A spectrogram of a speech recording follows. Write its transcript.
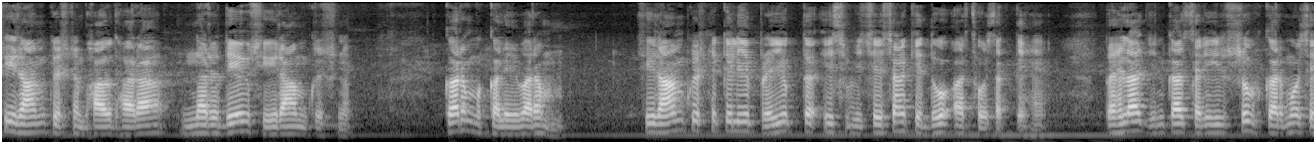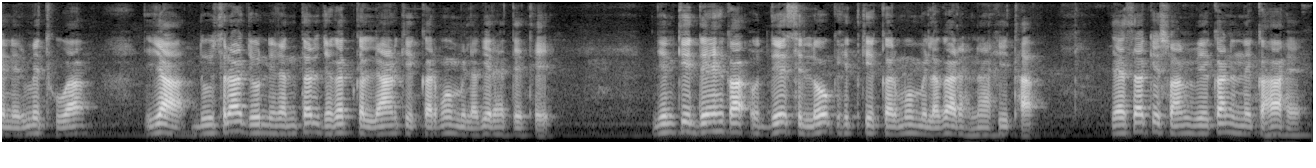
श्री रामकृष्ण भावधारा, नरदेव श्री रामकृष्ण कर्म कलेवरम। श्री रामकृष्ण के लिए प्रयुक्त इस विशेषण के दो अर्थ हो सकते हैं। पहला, जिनका शरीर शुभ कर्मों से निर्मित हुआ, या दूसरा, जो निरंतर जगत कल्याण के कर्मों में लगे रहते थे, जिनकी देह का उद्देश्य लोकहित के कर्मों में लगा रहना ही था। जैसा कि स्वामी विवेकानंद ने कहा है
